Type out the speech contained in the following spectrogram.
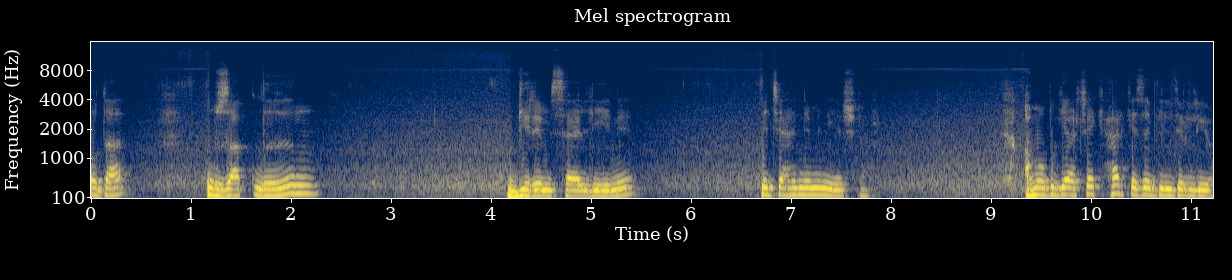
O da uzaklığın birimselliğini ve cehennemini yaşar. Ama bu gerçek herkese bildiriliyor.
